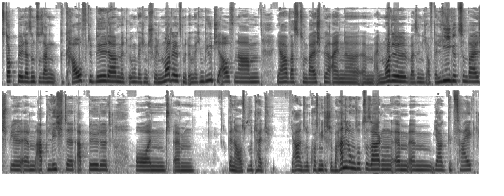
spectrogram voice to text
Stockbilder sind sozusagen gekaufte Bilder mit irgendwelchen schönen Models, mit irgendwelchen Beauty-Aufnahmen, ja, was zum Beispiel eine, ähm, ein Model, weiß ich nicht, auf der Liege zum Beispiel ähm, ablichtet, abbildet und ähm, genau, es wird halt ja, so eine kosmetische Behandlung sozusagen ähm, ähm, ja, gezeigt.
